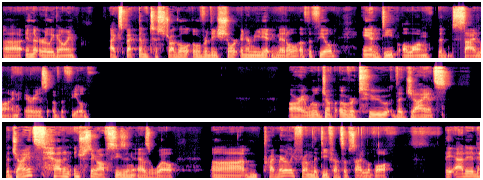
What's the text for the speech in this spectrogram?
uh, in the early going. I expect them to struggle over the short, intermediate, middle of the field and deep along the sideline areas of the field. All right, we'll jump over to the Giants. The Giants had an interesting offseason as well, uh, primarily from the defensive side of the ball. They added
